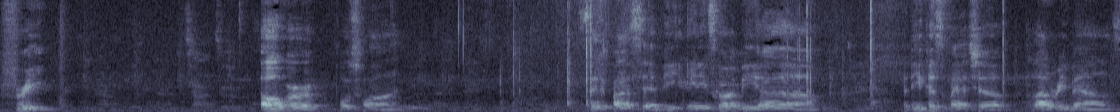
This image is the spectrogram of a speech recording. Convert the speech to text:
Free. Over Swan. 75 70. And it's going to be uh, a defensive matchup, a lot of rebounds.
